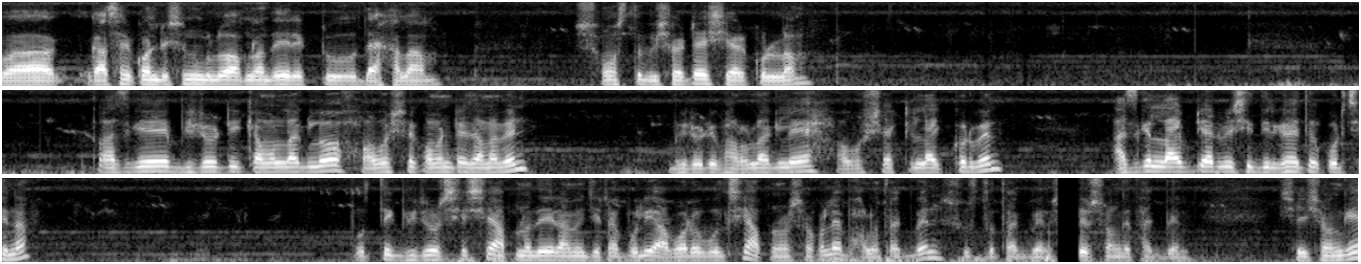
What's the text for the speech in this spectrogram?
বা গাছের কন্ডিশনগুলো আপনাদের একটু দেখালাম। সমস্ত বিষয়টাই শেয়ার করলাম। আজকে ভিডিওটি কেমন লাগল অবশ্যই কমেন্টে জানাবেন। ভিডিওটি ভালো লাগলে অবশ্যই একটি লাইক করবেন। আজকের লাইভটি আর বেশি দীর্ঘায়িত করছি না। প্রত্যেক ভিডিওর শেষে আপনাদের আমি যেটা বলি, আবারও বলছি, আপনারা সকলে ভালো থাকবেন, সুস্থ থাকবেন সুস্থের সঙ্গে থাকবেন। সেই সঙ্গে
